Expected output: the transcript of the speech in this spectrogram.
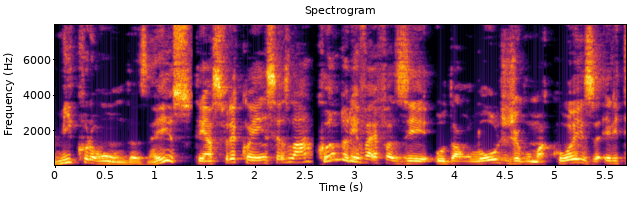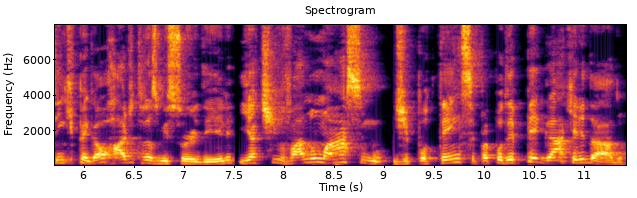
microondas, não é isso? Tem as frequências lá. Quando ele vai fazer o download de alguma coisa, ele tem que pegar o radiotransmissor dele e ativar no máximo de potência para poder pegar aquele dado.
